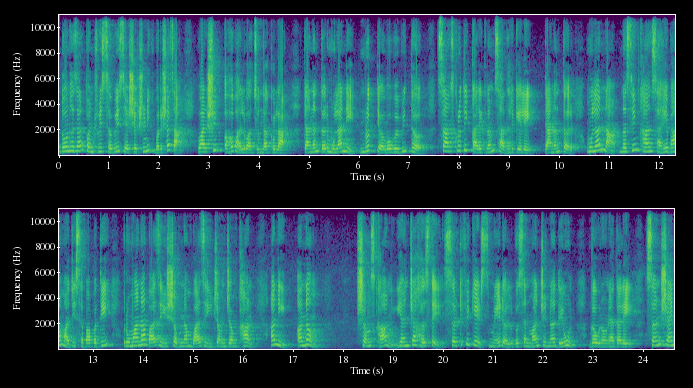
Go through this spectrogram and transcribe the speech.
दोन हजार पंचवीस सव्वीस या शैक्षणिक वर्षाचा वार्षिक अहवाल वाचून दाखवला. त्यानंतर मुलांनी नृत्य व विविध सांस्कृतिक कार्यक्रम सादर केले. त्यानंतर मुलांना नसीम खान साहेबा माजी सभापती रुमाना बाजी शबनम बाजी जमजम खान आणि अनम शम्स खान यांच्या हस्ते सर्टिफिकेट्स मेडल व सन्मानचिन्ह देऊन गौरवण्यात आले. सनशाईन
